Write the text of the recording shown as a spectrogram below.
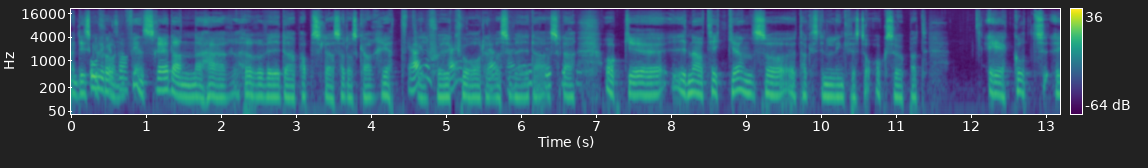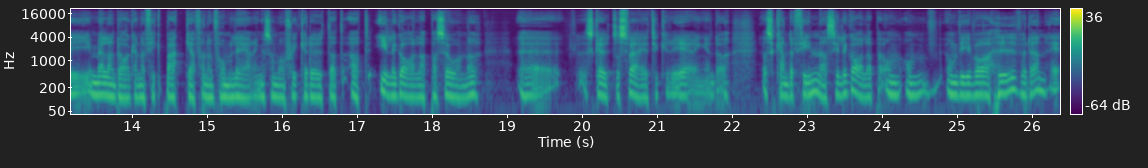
men diskussionen finns redan här huruvida papperslösa då ska ha rätt ja, till sjukvård ja, eller så vidare. Ja, så och eh, i den här artikeln så tar Kristina Lindqvist också upp att Ekot i mellandagarna fick backa från en formulering som man skickade ut att, att illegala personer eh, ska ut ur Sverige tycker regeringen då. Alltså kan det finnas illegala, om, om, om vi i våra huvuden är,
